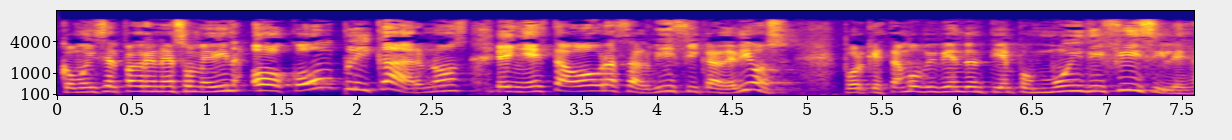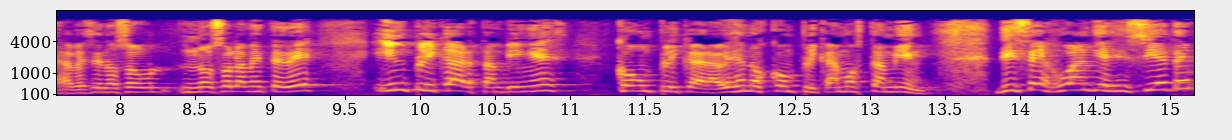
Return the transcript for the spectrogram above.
como dice el padre Nelson Medina, o complicarnos en esta obra salvífica de Dios, porque estamos viviendo en tiempos muy difíciles, a veces no, no solamente de implicar, también es complicar, a veces nos complicamos también. Dice Juan 17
